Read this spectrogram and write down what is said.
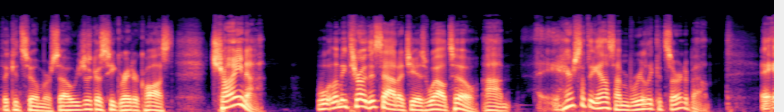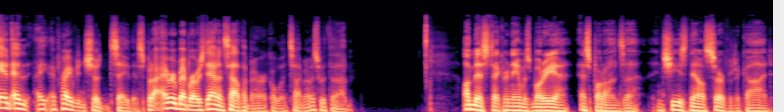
the consumer. So we're just going to see greater cost. China. Well, let me throw this out at you as well too. Um, here's something else I'm really concerned about. And and I, I, probably even shouldn't say this, but I remember I was down in South America one time. I was with uh, a mystic. Her name was Maria Esperanza, and she is now a servant of God.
